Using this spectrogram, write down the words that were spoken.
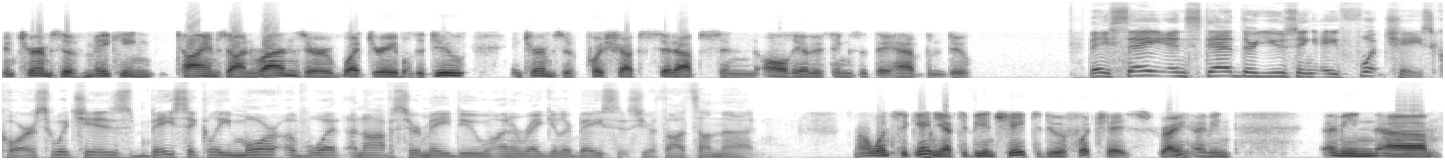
in terms of making times on runs or what you're able to do in terms of push-ups, sit-ups, and all the other things that they have them do. They say instead they're using a foot chase course, which is basically more of what an officer may do on a regular basis. Your thoughts on that? Well, once again, you have to be in shape to do a foot chase, right? I mean, I mean, um,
